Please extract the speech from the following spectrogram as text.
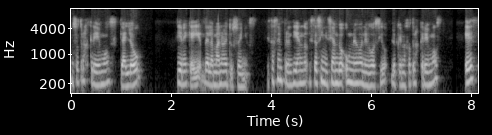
nosotros creemos que Allow tiene que ir de la mano de tus sueños. Estás emprendiendo, estás iniciando un nuevo negocio, lo que nosotros queremos es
